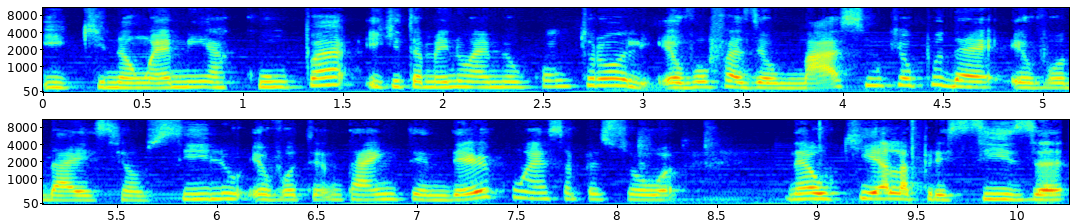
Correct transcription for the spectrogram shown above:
e que não é minha culpa e que também não é meu controle. Eu vou fazer o máximo que eu puder, eu vou dar esse auxílio, eu vou tentar entender com essa pessoa né, o que ela precisa,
